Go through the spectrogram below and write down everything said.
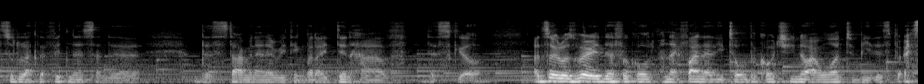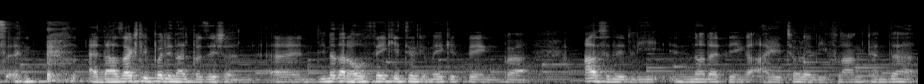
sort of like the fitness and the the stamina and everything, but I didn't have the skill. And so it was very difficult when I finally told the coach, you know, I want to be this person. and I was actually put in that position. And you know, that whole fake it till you make it thing, but absolutely not a thing. I totally flunked. And the,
